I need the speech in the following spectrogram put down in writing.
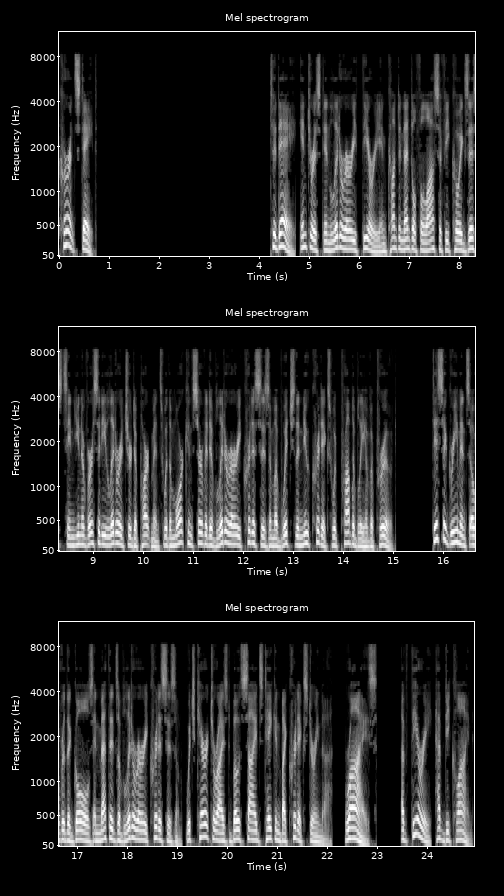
Current state Today, interest in literary theory and continental philosophy coexists in university literature departments with a more conservative literary criticism of which the new critics would probably have approved. Disagreements over the goals and methods of literary criticism, which characterized both sides taken by critics during the «rise» of theory, have declined.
